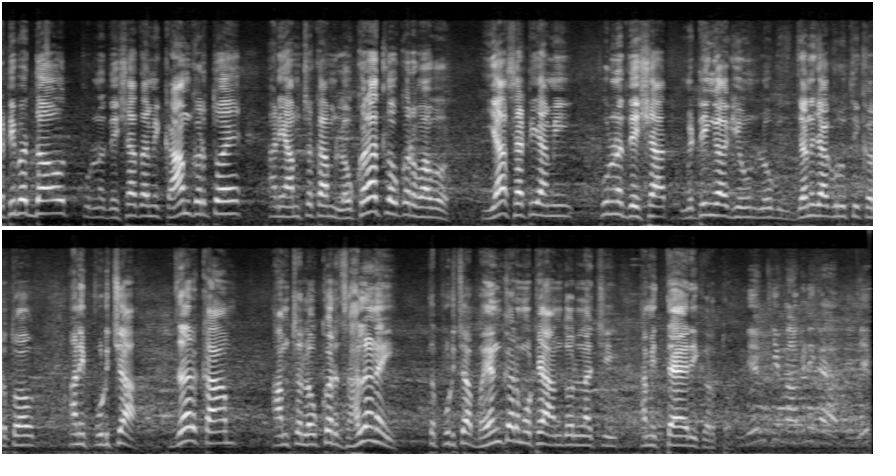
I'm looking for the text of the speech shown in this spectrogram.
कटिबद्ध आहोत. पूर्ण देशात आम्ही काम करतो आहे आणि आमचं काम लवकरात लवकर व्हावं. यासाठी आम्ही पूर्ण देशात मिटिंगा घेऊन लोक जनजागृती करतो आहोत. आणि पुढच्या जर काम आमचं लवकर झालं नाही तर पुढच्या भयंकर मोठ्या आंदोलनाची आम्ही तयारी करतो. नेमकी मागणी काय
